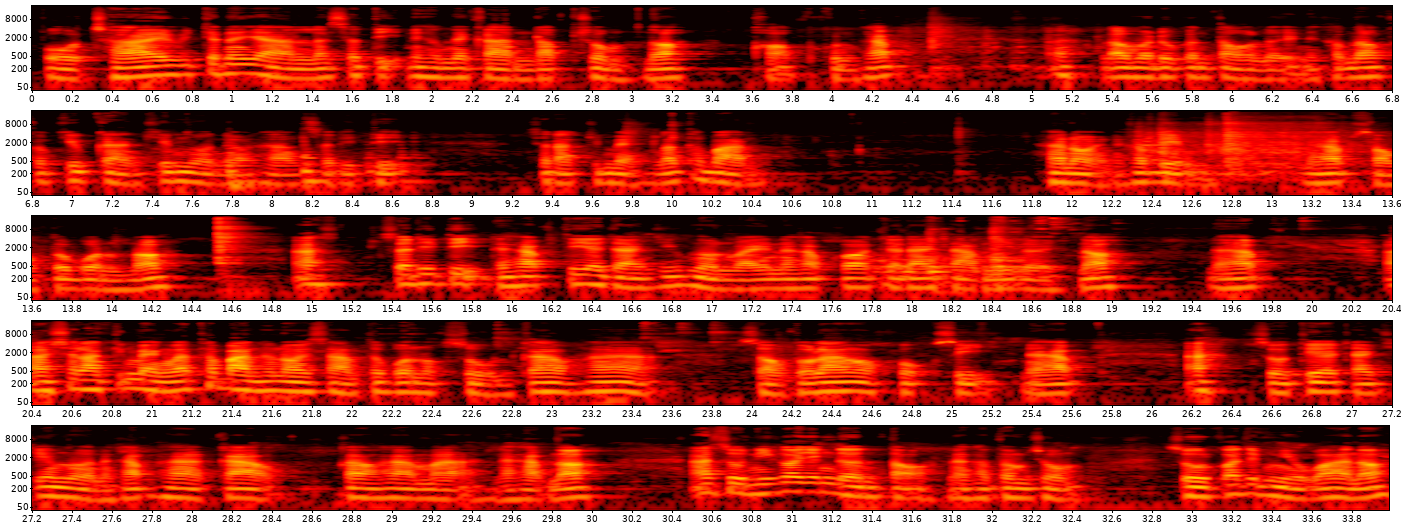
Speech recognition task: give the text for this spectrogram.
โปรดใช้วิจารณญาณและสตินะครับในการรับชมเนาะขอบคุณครับเรามาดูกันต่อเลยนะครับนอกกับคลิปการคลิปนวณแนวทางสถิติฉลากกินแบ่งรัฐบาลฮานอยนะครับเด่นนะครับสองตัวบนเนาะอะสถิตินะครับที่อาจารย์คลิปนวณไว้นะครับ ก็จะได้ตามนี้เลยเนาะนะครับอะฉลากกินแบ่งรัฐบาลฮานอยสามตัวบน 6 0 9 5สองตัวล่างออกหกสี่นะครับอะสูตรที่อาจารย์เข้มนวลนะครับห้าเก้าเก้าห้ามานะครับเนาะอะสูตรนี้ก็ยังเดินต่อนะครับท่านผู้ชม สูตรก็จะมีอยู่ว่าเนาะ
